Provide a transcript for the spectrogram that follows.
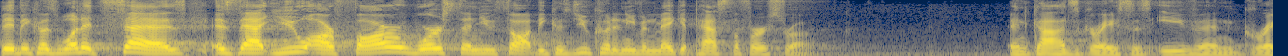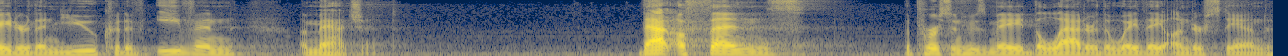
because what it says is that you are far worse than you thought because you couldn't even make it past the first rung. And God's grace is even greater than you could have even imagined. That offends the person who's made the ladder the way they understand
